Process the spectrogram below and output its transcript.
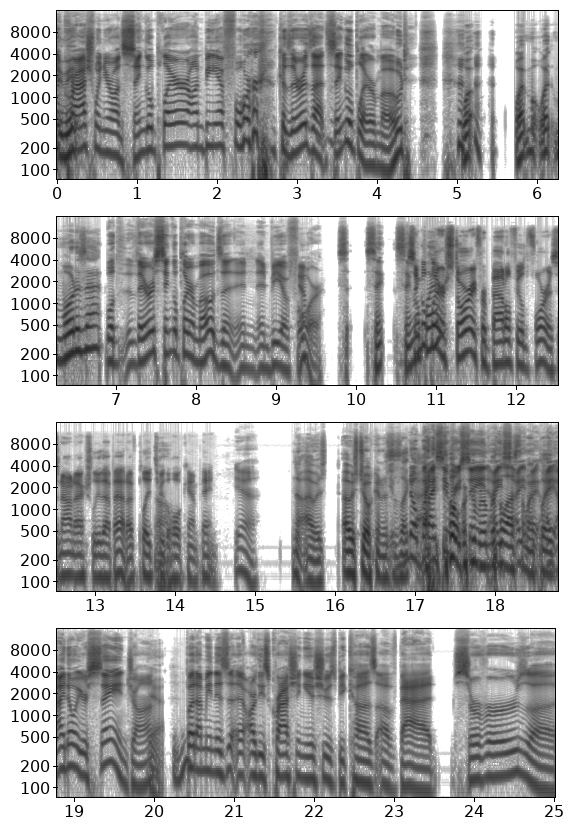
I it mean, crash when you're on single player on BF4? Because there is that single player mode. What what what mode is that? Well, th- there are single player modes in, in, in BF4. S- sing, single, Single player? player story for Battlefield 4 is not actually that bad. I've played through the Oh. whole campaign. Yeah. No, I was I was joking. This is like no, but I, see what you're saying. I, I- I I- I know what you're saying, John. Yeah. Mhm. But I mean, is are these crashing issues because of bad servers? Uh,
